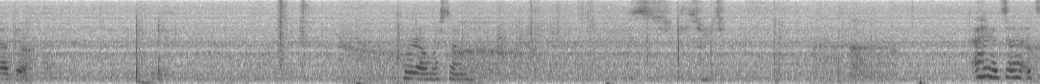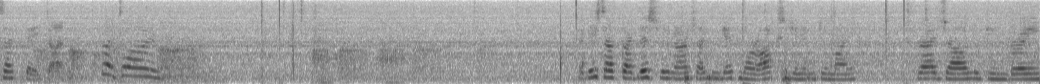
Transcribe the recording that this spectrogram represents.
Okay. We're almost done. It's uh, it's like daytime. Daytime. At least I've got this thing on so I can get more oxygen into my fragile looking brain.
